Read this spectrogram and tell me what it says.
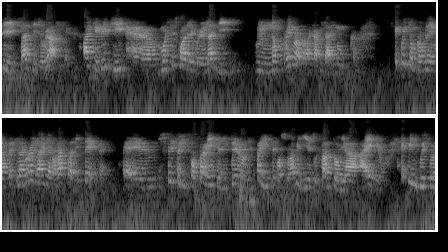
delle distanze geografiche, anche perché uh, molte squadre groenlandesi non provengono dalla capitale Nuuk e questo è un problema perché la Groenlandia non ha strade interne, eh, spesso gli spostamenti all'interno del paese via aereo e quindi questo è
